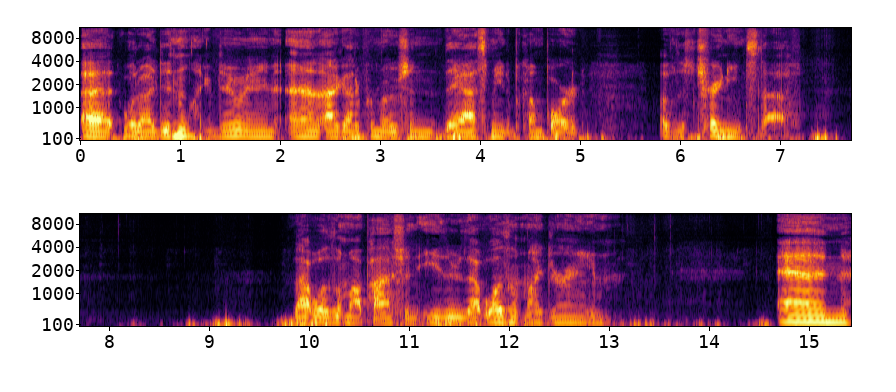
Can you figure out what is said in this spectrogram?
at what I didn't like doing, and I got a promotion. They asked me to become part of the training staff. That wasn't my passion either. That wasn't my dream. And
